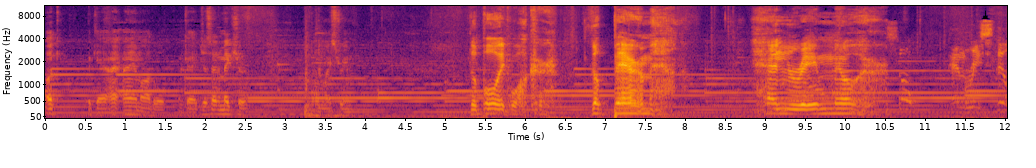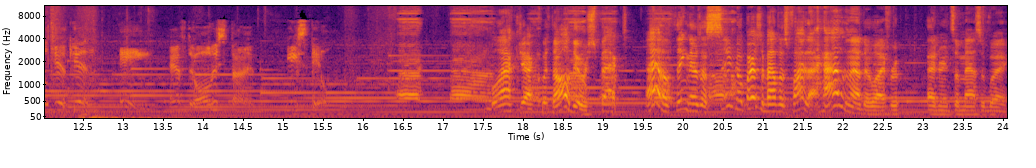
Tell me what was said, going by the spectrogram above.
Okay, okay, I, I am audible. Okay, just had to make sure on my stream. The Void Walker, the Bear Man, Henry Miller. So, Henry's still kicking. Hey, after all this time, he's still. uh, uh, Blackjack, with all due respect, I don't think there's a single person about this five that hasn't had their life re- ended in some massive way.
